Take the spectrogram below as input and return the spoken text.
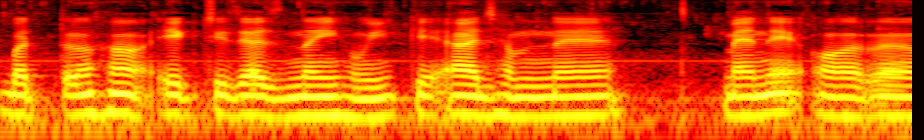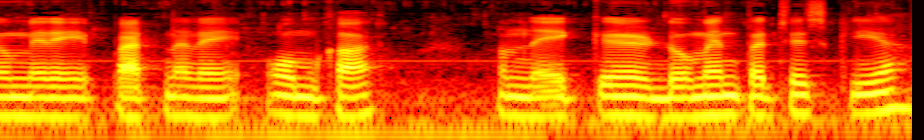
बट हाँ एक चीज़ आज नहीं हुई कि आज हमने, मैंने और मेरे पार्टनर है, ओमकार। हमने एक डोमेन परचेस किया।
